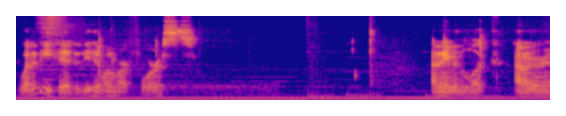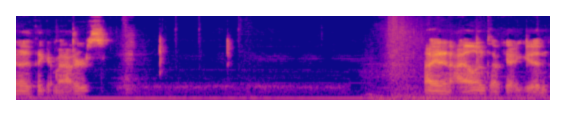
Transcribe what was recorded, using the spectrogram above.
What did he hit? Did he hit one of our forests? I didn't even look. I don't even really think it matters. Oh, I hit an island? Okay, good.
